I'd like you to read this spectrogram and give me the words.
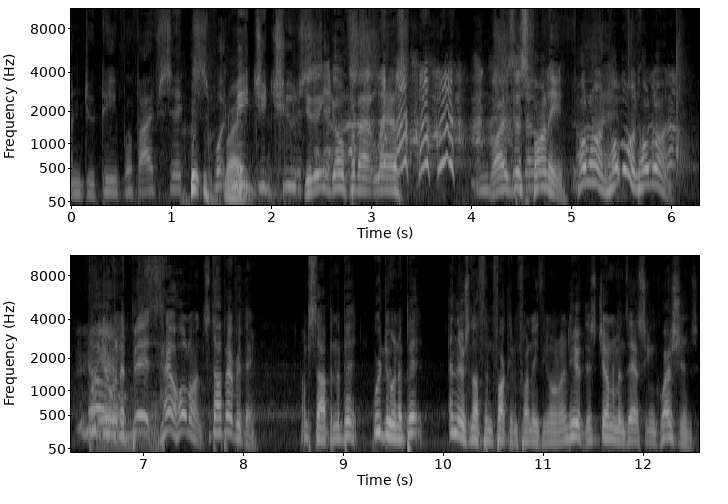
One, two, three, four, five, six. What Right. made you choose? You didn't go for that last. Why is this funny? Hold on, hold on, hold on. We're doing a bit. Hey, hold on. Stop everything. I'm stopping the bit. We're doing a bit. And there's nothing fucking funny going on here. This gentleman's asking questions.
